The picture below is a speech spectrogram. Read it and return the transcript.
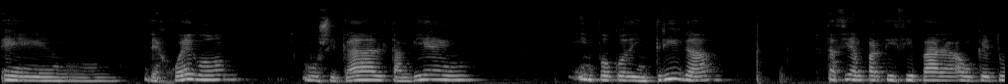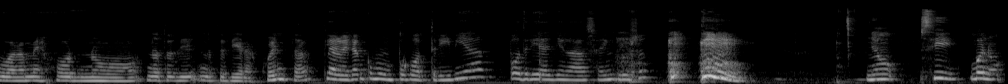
eh, de juego, musical también, y un poco de intriga. Te hacían participar aunque tú a lo mejor no, no, te, no te dieras cuenta. claro eran como un poco trivia podría llegar a ser incluso No, sí, bueno,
